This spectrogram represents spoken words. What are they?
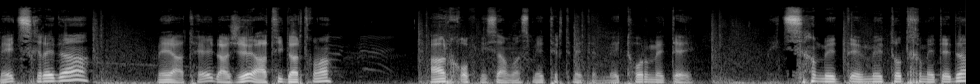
მე-9 და მე-10 და ჟე 10 დარტყმა არ ყოფნის ამას მე-11, მე-12 13 მე-14 და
